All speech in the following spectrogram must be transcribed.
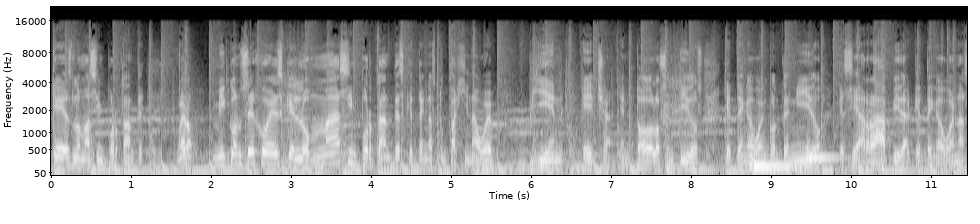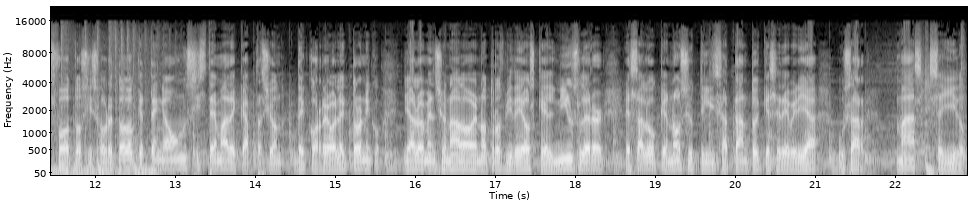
¿qué es lo más importante? Bueno, mi consejo es que lo más importante es que tengas tu página web bien hecha en todos los sentidos, que tenga buen contenido, que sea rápida, que tenga buenas fotos y sobre todo que tenga un sistema de captación de correo electrónico. Ya lo he mencionado en otros videos que el newsletter es algo que no se utiliza tanto y que se debería usar más seguido.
